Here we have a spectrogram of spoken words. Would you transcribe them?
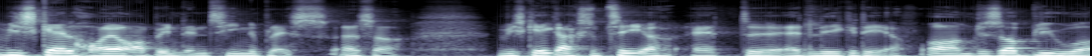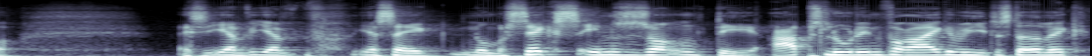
vi skal højere op end den 10. plads. Altså, vi skal ikke acceptere at, øh, at ligge der. Og om det så bliver... Altså, jeg, jeg, jeg sagde nummer 6 inden sæsonen, det er absolut inden for rækkevidde stadigvæk.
